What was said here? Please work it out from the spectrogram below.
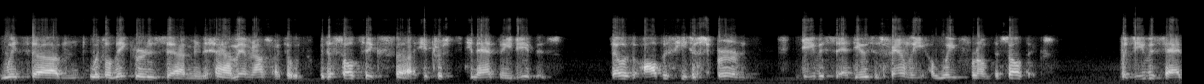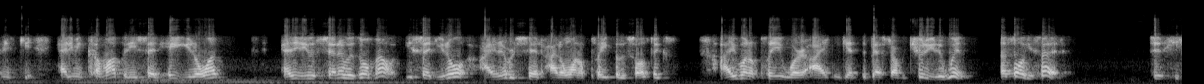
with um, with the Lakers? Um, I'm sorry, with the Celtics' uh, interest in Anthony Davis that was obviously to spurn Davis and Davis's family away from the Celtics. But Davis had had even come up and he said, "Hey, you know what?" And he said out of his own mouth. He said, "You know, I never said I don't want to play for the Celtics. I want to play where I can get the best opportunity to win." That's all he said. So he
